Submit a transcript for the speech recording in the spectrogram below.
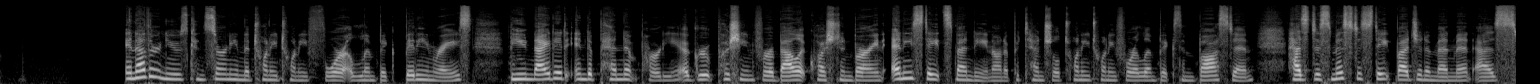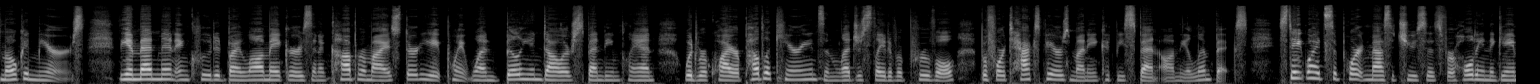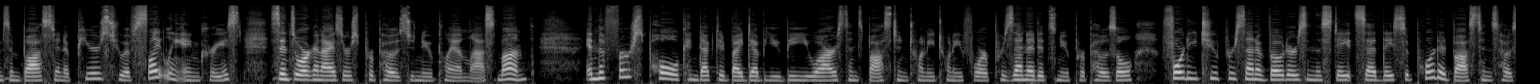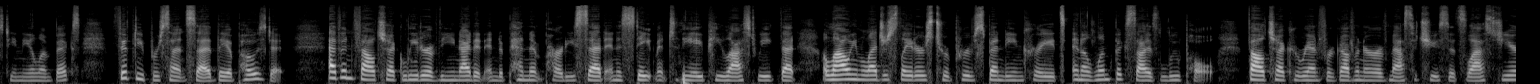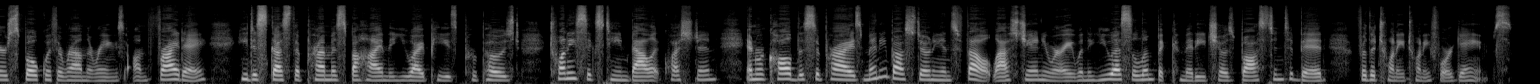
In other news concerning the 2024 Olympic bidding race, the United Independent Party, a group pushing for a ballot question barring any state spending on a potential 2024 Olympics in Boston, has dismissed a state budget amendment as smoke and mirrors. The amendment, included by lawmakers in a compromised $38.1 billion spending plan, would require public hearings and legislative approval before taxpayers' money could be spent on the Olympics. Statewide support in Massachusetts for holding the Games in Boston appears to have slightly increased since organizers proposed a new plan last month. In the first poll conducted by WBUR since Boston 2024 presented its new proposal, 42% of voters in the state said they supported Boston's hosting the Olympics, 50% said they opposed it. Evan Falchuk, leader of the United Independent Party, said in a statement to the AP last week that allowing legislators to approve spending creates an Olympic-sized loophole. Falchuk, who ran for governor of Massachusetts last year, spoke with Around the Rings on Friday. He discussed the premise behind the UIP's proposed 2016 ballot question and recalled the surprise many Bostonians felt last January when the U.S. Olympic Committee chose Boston to bid for the 2024 Games.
